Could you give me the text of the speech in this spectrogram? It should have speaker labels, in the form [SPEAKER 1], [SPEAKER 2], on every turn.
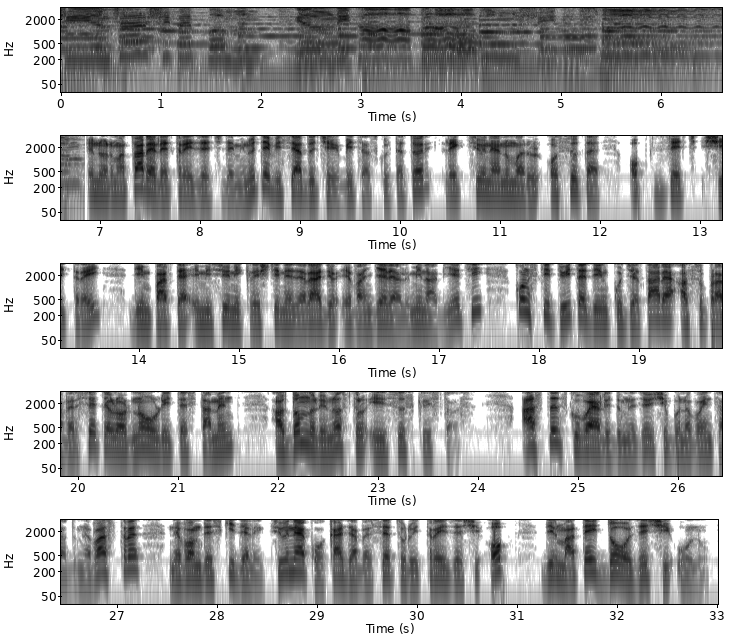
[SPEAKER 1] și în cer și pe pământ, El ni tată bun și sfânt.
[SPEAKER 2] În următoarele 30 de minute vi se aduce, iubiți ascultători, lecțiunea numărul 183 din partea emisiunii creștine de radio Evanghelia Lumina Vieții, constituită din cugetarea asupra versetelor Noului Testament al Domnului nostru Isus Hristos. Astăzi, cu voia lui Dumnezeu și bunăvoința dumneavoastră, ne vom deschide lecțiunea cu ocazia versetului 38 din Matei 21.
